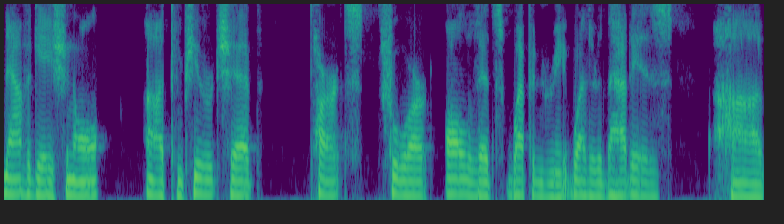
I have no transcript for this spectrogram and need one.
navigational uh, computer chip parts for all of its weaponry, whether that is, uh,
